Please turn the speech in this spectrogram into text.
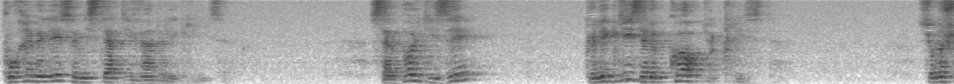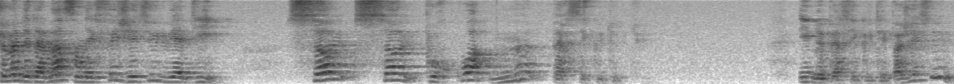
pour révéler ce mystère divin de l'Église. Saint Paul disait que l'Église est le corps du Christ. Sur le chemin de Damas, en effet, Jésus lui a dit, Seul, seul, pourquoi me persécutes-tu? Il ne persécutait pas Jésus,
